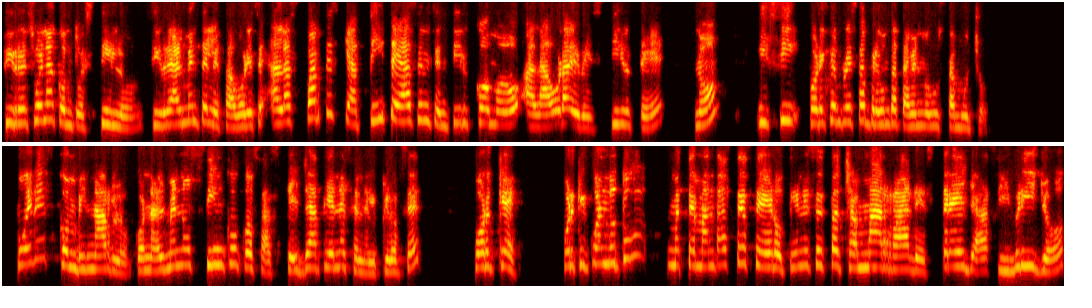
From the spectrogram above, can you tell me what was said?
Si resuena con tu estilo, si realmente le favorece a las partes que a ti te hacen sentir cómodo a la hora de vestirte, ¿no? Y sí, por ejemplo, esta pregunta también me gusta mucho. ¿Puedes combinarlo con al menos cinco cosas que ya tienes en el closet? ¿Por qué? Porque cuando tú te mandaste a hacer o tienes esta chamarra de estrellas y brillos,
